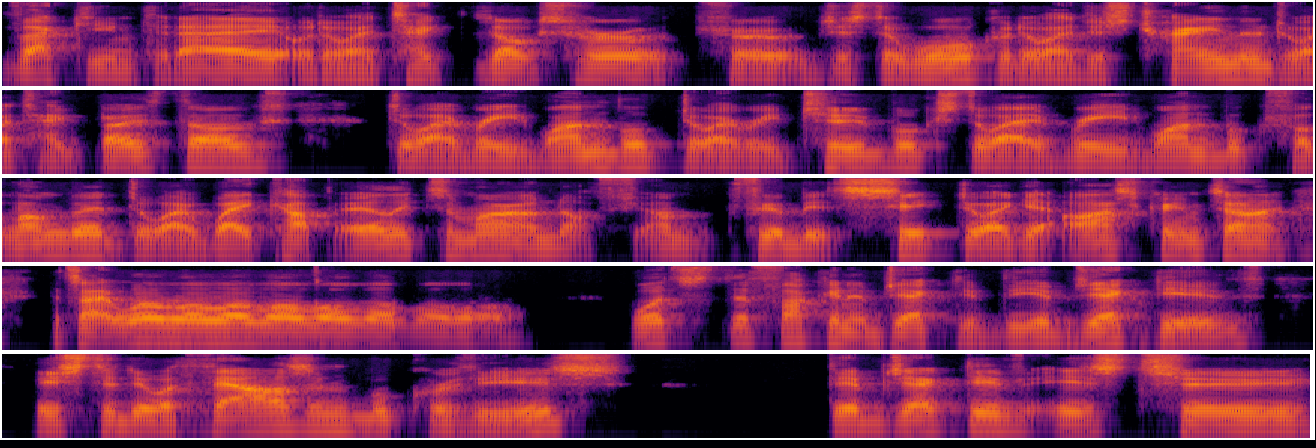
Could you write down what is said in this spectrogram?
vacuum today or do I take the dogs for for just a walk or do I just train them? Do I take both dogs? Do I read one book? Do I read two books? Do I read one book for longer? Do I wake up early tomorrow? I'm not. I'm feel a bit sick. Do I get ice cream tonight? It's like whoa, whoa, whoa, whoa, whoa, whoa, whoa. What's the fucking objective? The objective is to do a thousand book reviews. The objective is to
